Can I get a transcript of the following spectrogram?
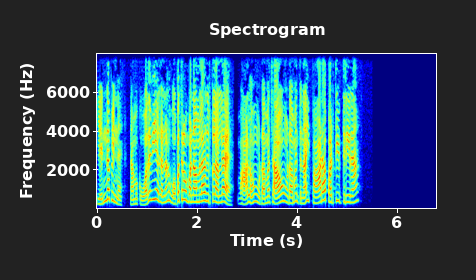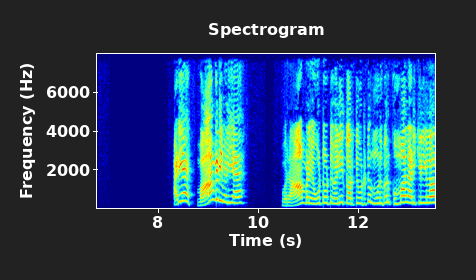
என்ன பின்ன? நமக்கு உதவி இல்லைனாலும் உபத்திரம் பண்ணாமலாம் இருக்கலாம்ல? வாழவும் விடாம சாவும் விடாம இந்த நாய் பாடா படுத்திட்டு திரியறான். அடியே வாங்கடி வெளியே. ஒரு ஆம்பளைய விட்டு விட்டு வெளியே துரத்தி விட்டுட்டு மூணு பேர் கும்மால அடிக்கிறீங்களோ?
